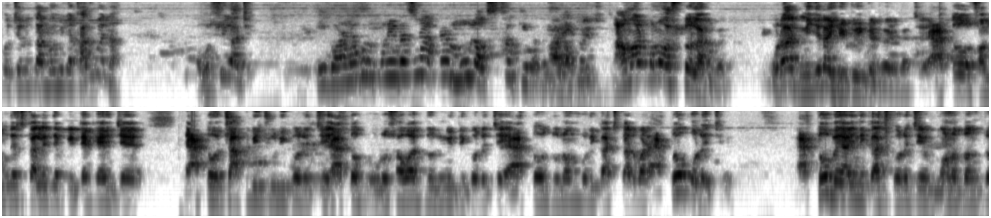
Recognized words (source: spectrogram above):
পেছনে তার ভূমিকা থাকবে না? অবশ্যই আছে। এই বরানগর উপনির্বাচনে আপনার মূল অস্ত্র কি হবে? আমার কোনো অস্ত্র লাগবে না। ওরা নিজেরাই হিট উইকেট হয়ে গেছে। এত সন্দেশকালীতে পিঠে খেয়েছে এত চাকরি চুরি করেছে, এত পৌরসভার দুর্নীতি করেছে, এত দু নম্বরী কাজ কারবার এত করেছে, এত বেআইনি কাজ করেছে, গণতন্ত্র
